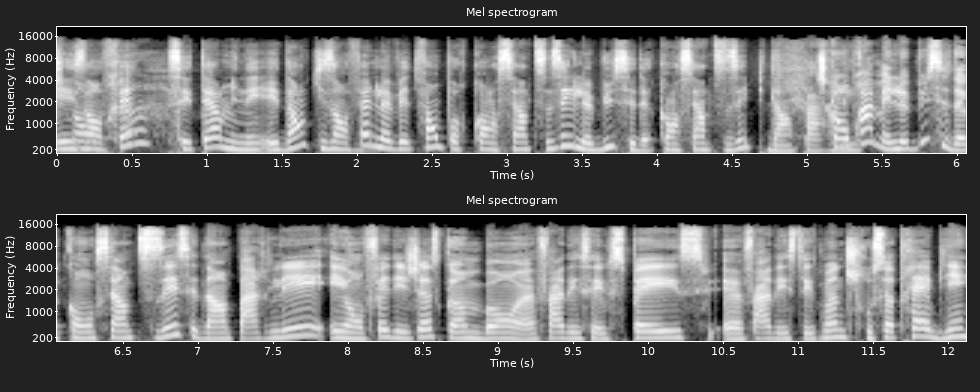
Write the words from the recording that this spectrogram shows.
Et ils ont fait, c'est terminé. Et donc, ils ont fait une levée de fonds pour conscientiser. Le but, c'est de conscientiser puis d'en parler. Je comprends, mais le but, c'est de conscientiser, c'est d'en parler et on fait des gestes comme, bon, euh, faire des safe space, euh, faire des statements. Je trouve ça très bien,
